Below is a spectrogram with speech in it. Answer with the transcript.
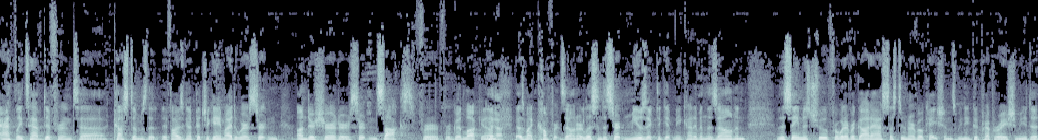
athletes have different uh, customs. That if I was going to pitch a game, I had to wear a certain undershirt or certain socks for, for good luck. You know, Yeah. that was my comfort zone. Or listen to certain music to get me kind of in the zone. And the same is true for whatever God asks us to do in our vocations. We need good preparation. We need to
